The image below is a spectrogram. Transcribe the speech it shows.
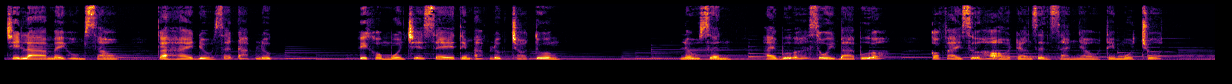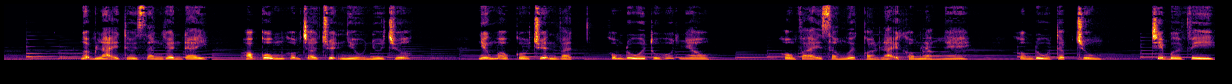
Chỉ là mấy hôm sau, cả hai đều rất áp lực. Vì không muốn chia sẻ thêm áp lực cho Tường. Lâu dần, hai bữa rồi ba bữa, có phải giữa họ đang dần xa nhau thêm một chút. Ngẫm lại thời gian gần đây, họ cũng không trò chuyện nhiều như trước. Những mẩu câu chuyện vặt không đủ thu hút nhau. Không phải do người còn lại không lắng nghe, không đủ tập trung, chỉ bởi vì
